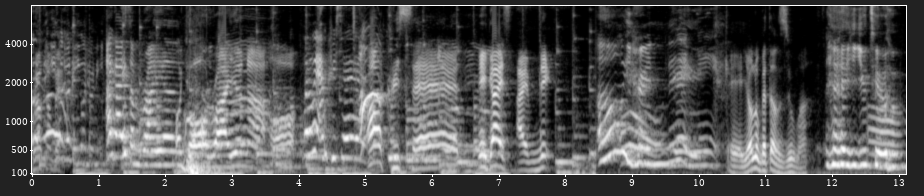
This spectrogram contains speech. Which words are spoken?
Welcome back. Hi guys, I'm Ryan. Oh, you're Ryan ah. Oh, Wait, wait, I'm Chris. ah, Chris said. Hey guys, I'm Nick. Oh, you're Nick. Hey, y'all look better on Zoom ah. you too.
